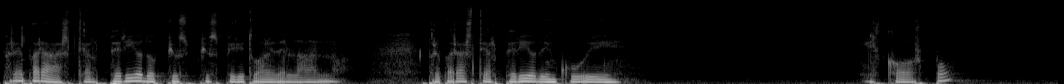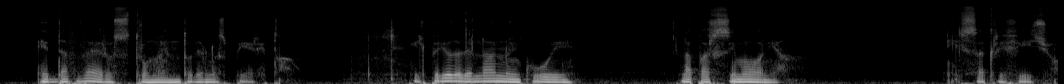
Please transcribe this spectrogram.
prepararti al periodo più, più spirituale dell'anno, prepararti al periodo in cui il corpo è davvero strumento dello spirito, il periodo dell'anno in cui la parsimonia, il sacrificio,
